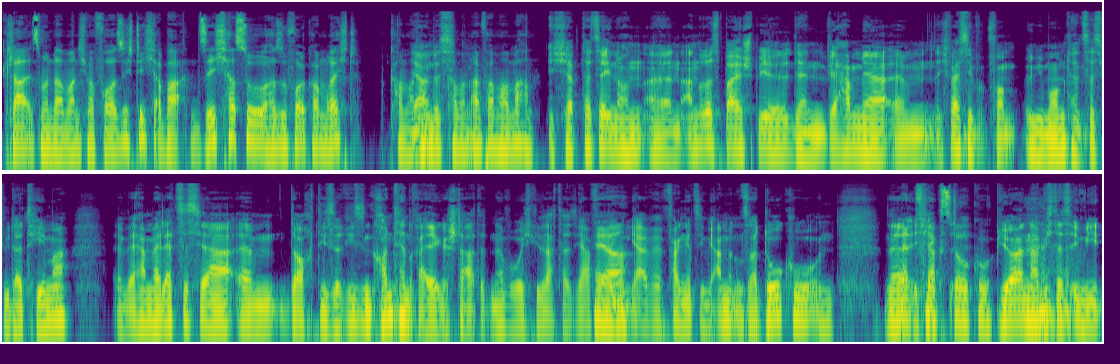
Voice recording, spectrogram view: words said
klar ist man da manchmal vorsichtig, aber an sich hast du, hast du vollkommen recht. Kann man, ja, das, kann man einfach mal machen. Ich habe tatsächlich noch ein, äh, ein anderes Beispiel, denn wir haben ja, ähm, ich weiß nicht, vom, irgendwie momentan ist das wieder Thema, wir haben ja letztes Jahr ähm, doch diese riesen Content-Reihe gestartet, ne, wo ich gesagt habe, ja, ja. Wegen, ja, wir fangen jetzt irgendwie an mit unserer Doku und ne, Netflix ich habe Björn habe ich das irgendwie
